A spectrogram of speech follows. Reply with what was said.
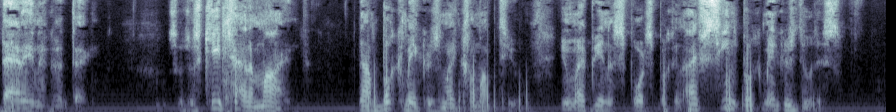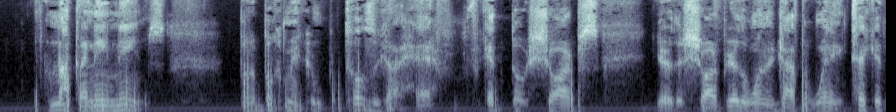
that ain't a good thing. So just keep that in mind. Now, bookmakers might come up to you. You might be in a sports book, and I've seen bookmakers do this. I'm not going to name names, but a bookmaker tells the guy, hey, forget those sharps. You're the sharp. You're the one that got the winning ticket.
